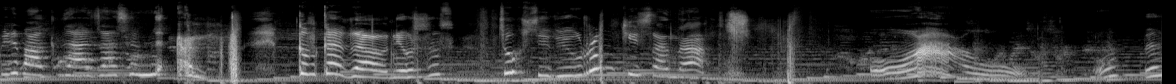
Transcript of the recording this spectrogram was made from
Benim arkadaşlar şimdi kızlarla oynuyorsunuz. Çok seviyorum ki sana. Wow. Oh, ben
